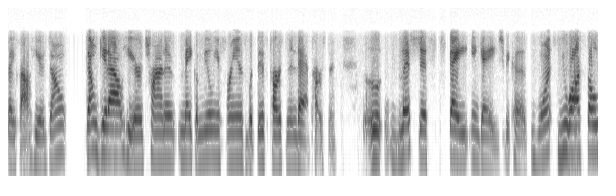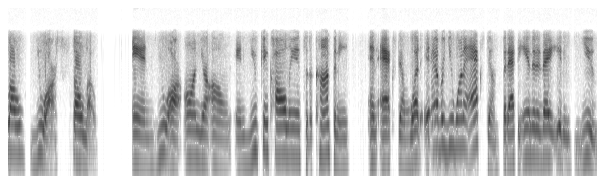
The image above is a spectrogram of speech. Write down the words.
safe out here. Don't don't get out here trying to make a million friends with this person and that person. Let's just stay engaged because once you are solo you are solo. And you are on your own. And you can call in to the company and ask them whatever you want to ask them. But at the end of the day, it is you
